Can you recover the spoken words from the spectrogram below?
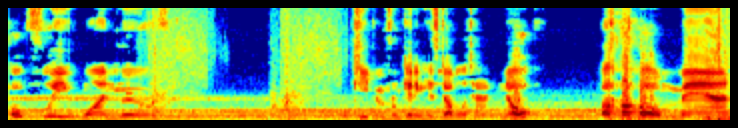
Hopefully one move will keep him from getting his double attack. Nope! Oh, man!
